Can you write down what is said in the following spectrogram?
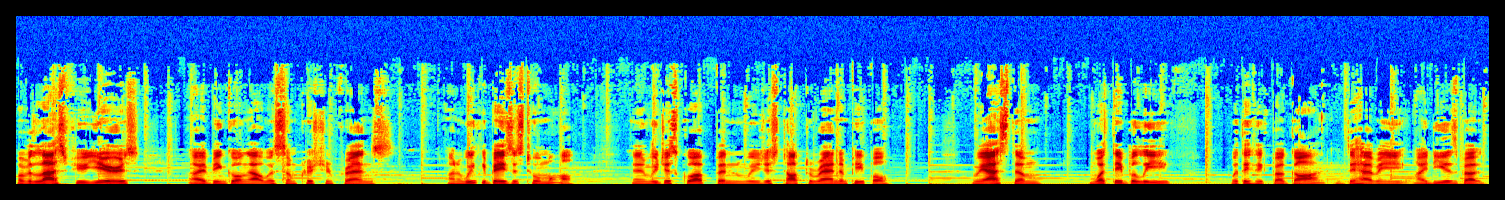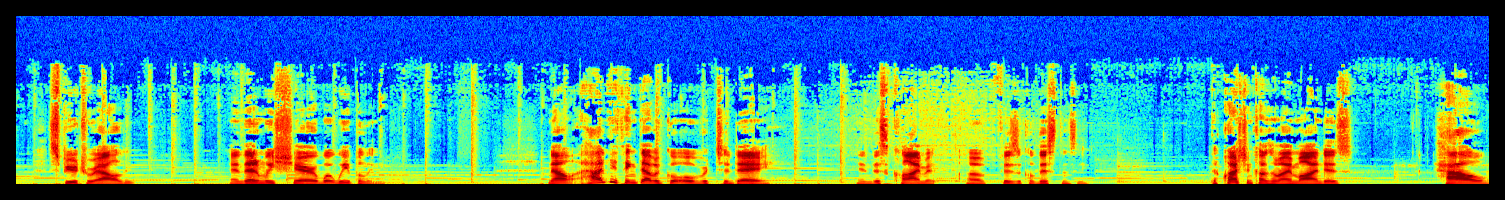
Over the last few years, I've been going out with some Christian friends on a weekly basis to a mall. And we just go up and we just talk to random people we ask them what they believe, what they think about God, if they have any ideas about spirituality, and then we share what we believe. Now, how do you think that would go over today in this climate of physical distancing? The question comes to my mind is how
